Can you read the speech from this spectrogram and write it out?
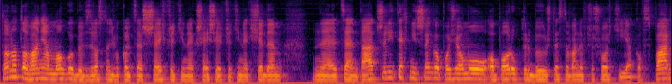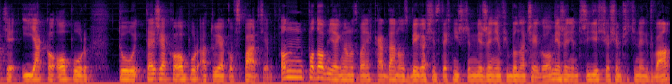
to notowania mogłyby wzrosnąć w okolice 6,6-6,7 e, centa, czyli technicznego poziomu oporu, który był już testowany w przeszłości jako wsparcie i jako opór, tu też jako opór, a tu jako wsparcie. On podobnie jak na notowaniach Cardano zbiega się z technicznym mierzeniem Fibonacciego, mierzeniem 38,2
